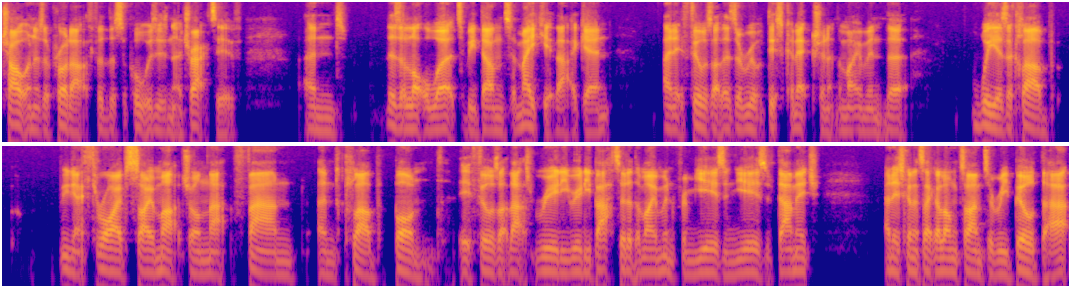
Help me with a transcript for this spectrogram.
Charlton as a product for the supporters isn't attractive, and there's a lot of work to be done to make it that again. And it feels like there's a real disconnection at the moment that we as a club, you know, thrive so much on that fan and club bond. It feels like that's really, really battered at the moment from years and years of damage. And it's going to take a long time to rebuild that.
